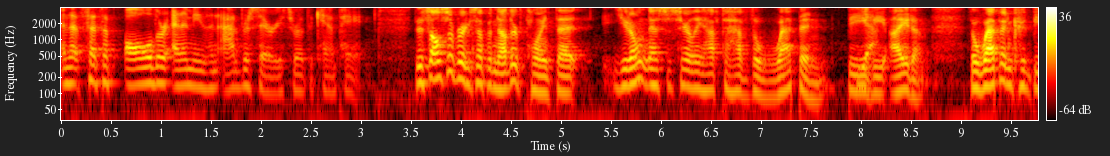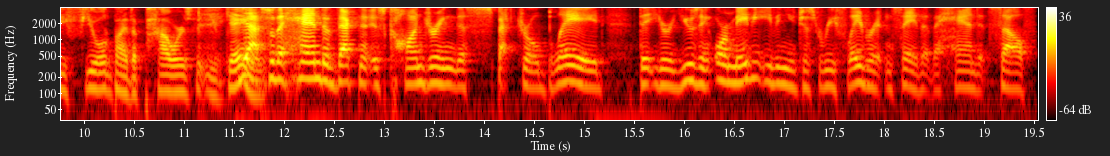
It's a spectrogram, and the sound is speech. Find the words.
And that sets up all their enemies and adversaries throughout the campaign. This also brings up another point that you don't necessarily have to have the weapon be Yeah. the item. The weapon could be fueled by the powers that you gain. Yeah, so the hand of Vecna is conjuring this spectral blade that you're using, or maybe even you just reflavor it and say that the hand itself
